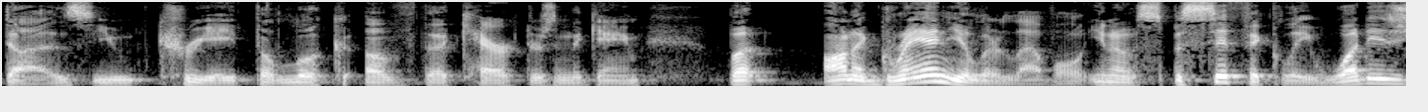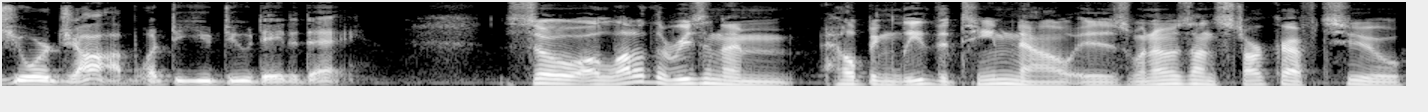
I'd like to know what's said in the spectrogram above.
does. You create the look of the characters in the game. But on a granular level, you know, specifically, what is your job? What do you do day to day? So a lot of the reason I'm helping lead the team now is when I was on StarCraft 2,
